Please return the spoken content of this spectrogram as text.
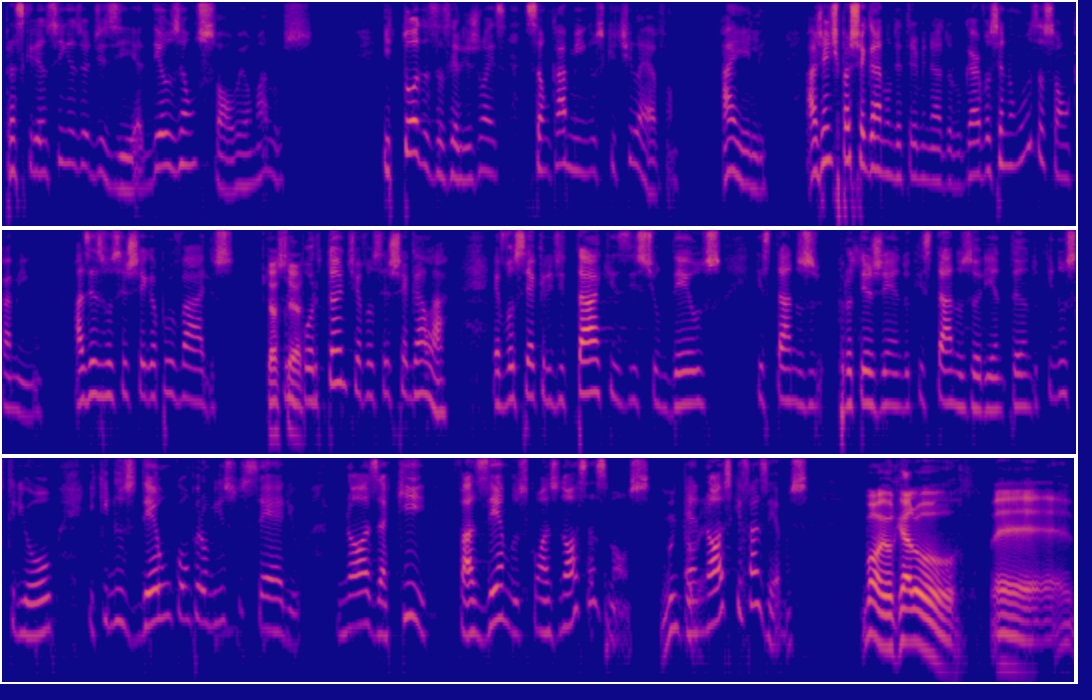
para as criancinhas eu dizia, Deus é um sol, é uma luz. E todas as religiões são caminhos que te levam a Ele. A gente, para chegar num determinado lugar, você não usa só um caminho. Às vezes você chega por vários. Tá o certo. importante é você chegar lá. É você acreditar que existe um Deus que está nos protegendo, que está nos orientando, que nos criou e que nos deu um compromisso sério. Nós aqui fazemos com as nossas mãos. Muito é bem. nós que fazemos. Bom, eu quero é,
